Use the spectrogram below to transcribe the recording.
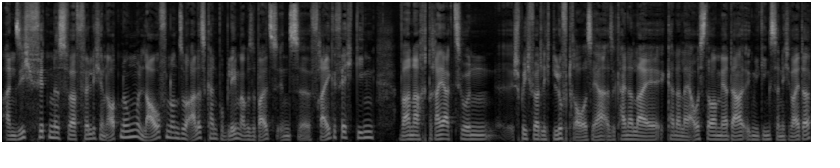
an sich Fitness war völlig in Ordnung, Laufen und so, alles kein Problem, aber sobald es ins äh, Freigefecht ging, war nach drei Aktionen äh, sprichwörtlich die Luft raus, ja, also keinerlei, keinerlei Ausdauer mehr da, irgendwie ging es dann nicht weiter.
